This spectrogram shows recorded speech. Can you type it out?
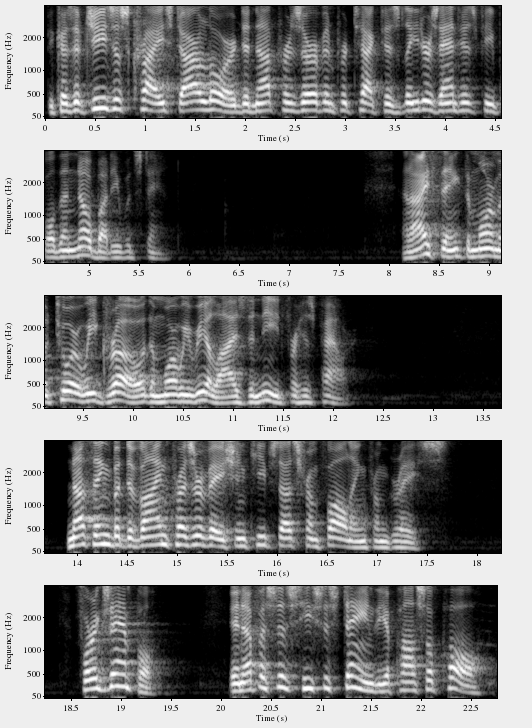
Because if Jesus Christ, our Lord, did not preserve and protect his leaders and his people, then nobody would stand. And I think the more mature we grow, the more we realize the need for his power. Nothing but divine preservation keeps us from falling from grace. For example, in Ephesus, he sustained the Apostle Paul.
